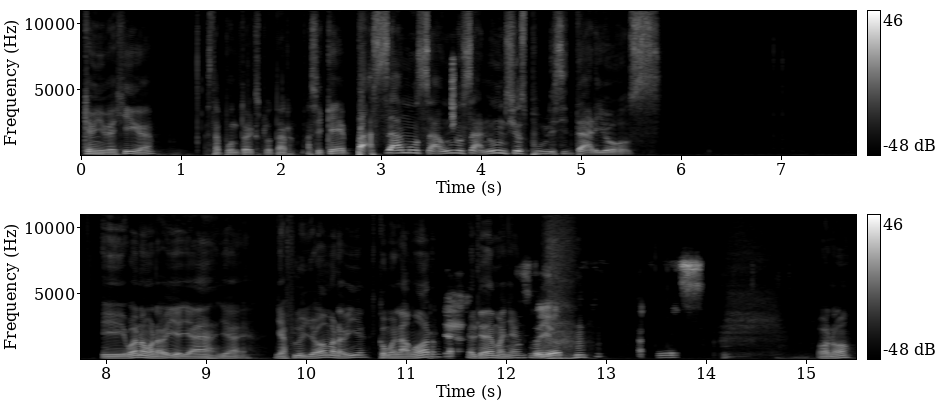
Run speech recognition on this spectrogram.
Que mi vejiga está a punto de explotar. Así que pasamos a unos anuncios publicitarios. Y bueno, maravilla, ya, ya, ya fluyó, maravilla. Como el amor, el día de mañana. Fluyó. ¿O no?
